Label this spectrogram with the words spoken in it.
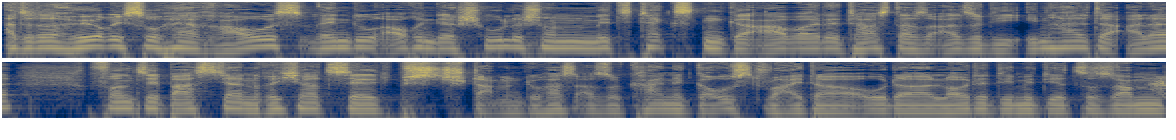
Also da höre ich so heraus, wenn du auch in der Schule schon mit Texten gearbeitet hast, dass also die Inhalte alle von Sebastian Richard selbst stammen. Du hast also keine Ghostwriter oder Leute, die mit dir zusammen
